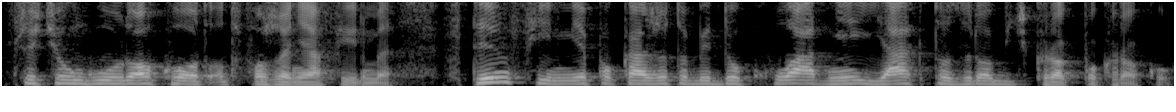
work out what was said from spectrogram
w przeciągu roku od otworzenia firmy. W tym filmie pokażę Tobie dokładnie, jak to zrobić krok po kroku.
